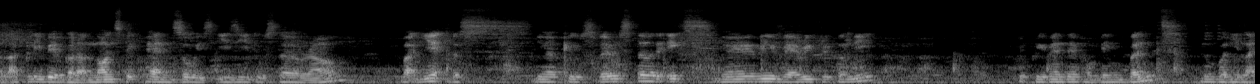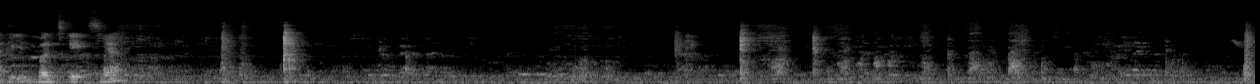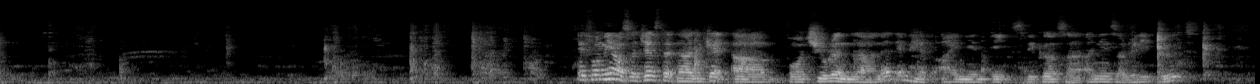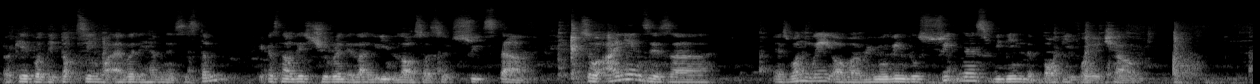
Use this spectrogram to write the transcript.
Luckily we've got a non-stick pan so it's easy to stir around. But yet the you have to very stir the eggs very very frequently to prevent them from being burnt. Nobody like to eat burnt eggs yeah Yeah, for me, I'll suggest that uh, you get um, for children, uh, let them have onion eggs because uh, onions are really good. Okay, for detoxing whatever they have in the system. Because nowadays children they like to eat lots of sweet stuff. So onions is uh, is one way of uh, removing those sweetness within the body for your child.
